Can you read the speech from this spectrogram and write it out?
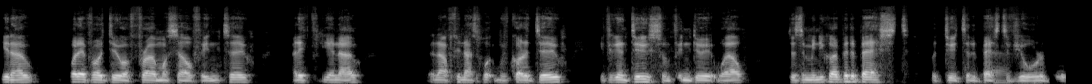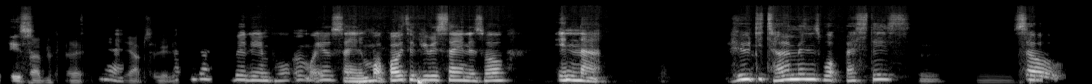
you know, whatever I do, I throw myself into. And if you know, and I think that's what we've got to do. If you're going to do something, do it well. Doesn't mean you've got to be the best, but do it to the best of your abilities. So I'm looking at it. Yeah. Yeah, absolutely. I think that's really important what you're saying and what both of you are saying as well. In that, who determines what best is? Mm. So,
